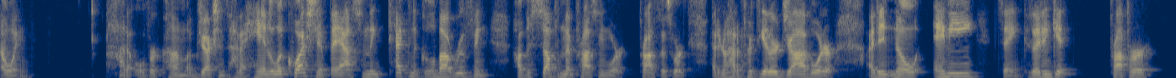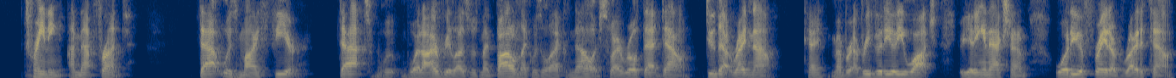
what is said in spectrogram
knowing how to overcome objections, how to handle a question if they ask something technical about roofing, how the supplement processing work, process worked. I didn't know how to put together a job order. I didn't know anything because I didn't get proper training on that front. That was my fear. That's w- what I realized was my bottleneck was a lack of knowledge. So I wrote that down. Do that right now. Okay. Remember, every video you watch, you're getting an action item. What are you afraid of? Write it down.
